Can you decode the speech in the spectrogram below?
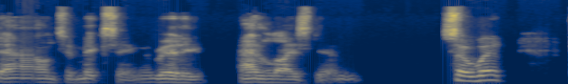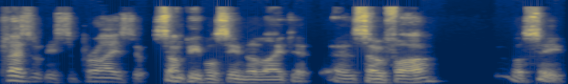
down to mixing and really analyzed it. And so we're pleasantly surprised that some people seem to like it uh, so far. We'll see.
